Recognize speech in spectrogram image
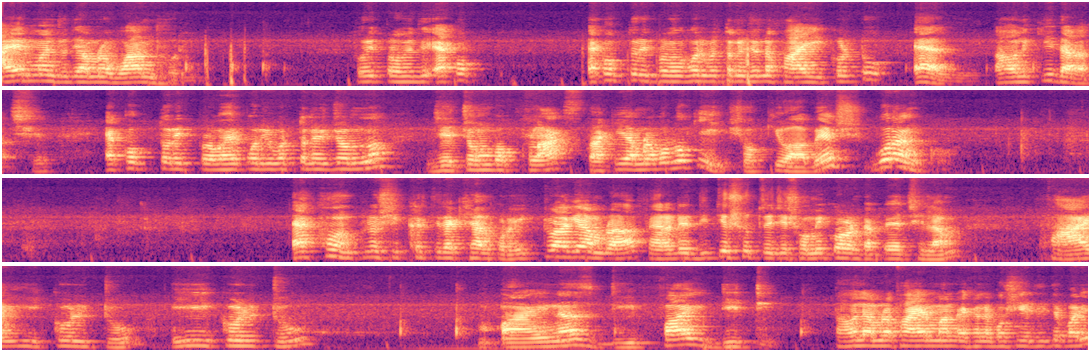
আয়ের মান যদি আমরা ওয়ান ধরি, তড়িৎ প্রবাহ যদি একক একক তড়িৎ প্রবাহ পরিবর্তনের জন্য ফাই ইকুয়াল টু এল তাহলে কি দাঁড়াচ্ছে? একক তড়িৎ প্রবাহের পরিবর্তনের জন্য যে চৌম্বক ফ্লাক্স তাকে আমরা বলব কি? স্বকীয় আবেশ গুণাঙ্ক। এখন প্রিয় শিক্ষার্থীরা খেয়াল করো, একটু আগে আমরা ফ্যারাডের দ্বিতীয় সূত্রে যে সমীকরণটা পেয়েছিলাম phi equal to E equal to minus D phi DT তাহলে আমরা ফায়ার মান এখানে বসিয়ে দিতে পারি।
